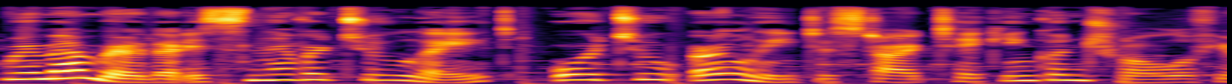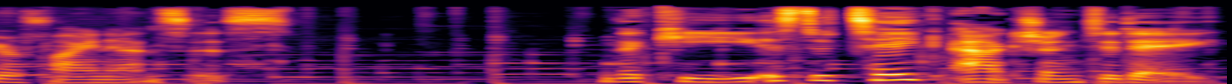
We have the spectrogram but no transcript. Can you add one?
Remember that it's never too late or too early to start taking control of your finances. The key is to take action today.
